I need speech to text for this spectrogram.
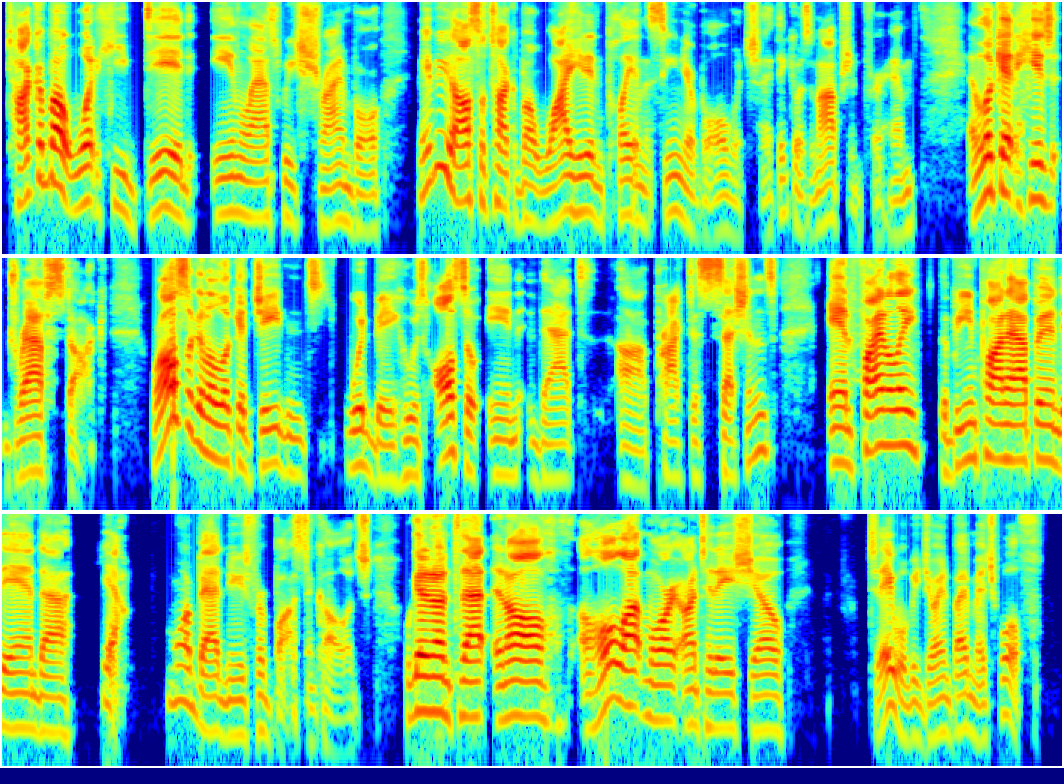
talk about what he did in last week's Shrine Bowl. Maybe also talk about why he didn't play in the Senior Bowl, which I think was an option for him, and look at his draft stock. We're also going to look at Jaden Woodbey, who was also in that uh, practice sessions. And finally, the Beanpot happened, and uh, yeah, more bad news for Boston College. We'll get into that and all a whole lot more on today's show. Today, we'll be joined by Mitch Wolfe.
